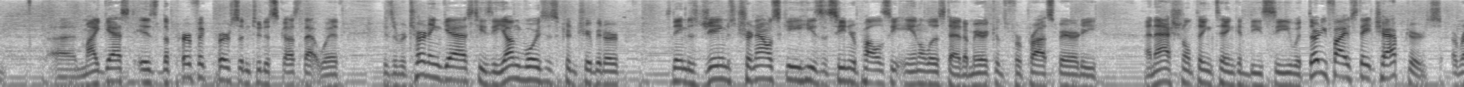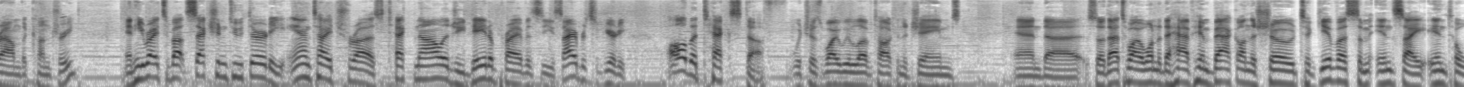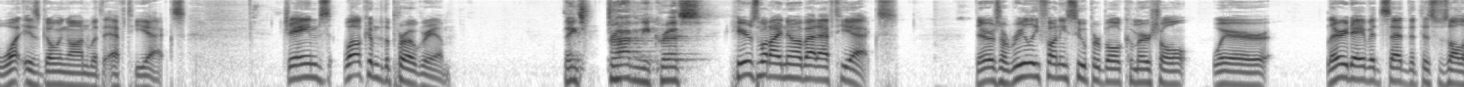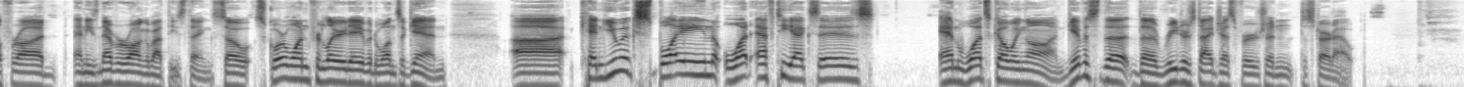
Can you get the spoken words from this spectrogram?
uh, my guest is the perfect person to discuss that with. He's a returning guest, he's a Young Voices contributor. His name is James Czerniawski. He's a senior policy analyst at Americans for Prosperity, a national think tank in D.C. with 35 state chapters around the country. And he writes about Section 230, antitrust, technology, data privacy, cybersecurity, all the tech stuff, which is why we love talking to James. And uh, so that's why I wanted to have him back on the show to give us some insight into what is going on with FTX. James, welcome to the program. Thanks for having me, Chris. Here's what I know about FTX. There's a really funny Super Bowl commercial where Larry David said that this was all a fraud, and he's never wrong about these things. So, score one for Larry David once again. Uh, can you explain what FTX is and what's going on? Give us the the Reader's Digest version to start out.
